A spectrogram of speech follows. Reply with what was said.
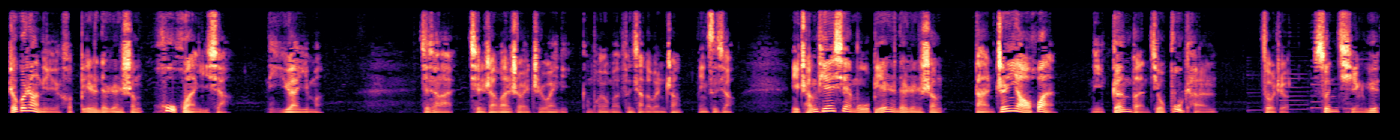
如果让你和别人的人生互换一下，你愿意吗？接下来，千山万水只为你，跟朋友们分享的文章名字叫《你成天羡慕别人的人生，但真要换，你根本就不肯》。作者孙晴月。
